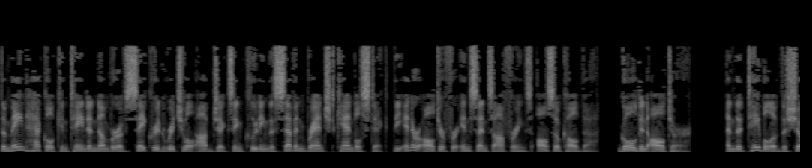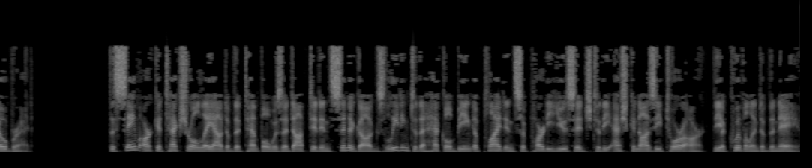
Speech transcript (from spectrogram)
The main Hekel contained a number of sacred ritual objects including the seven-branched candlestick, the inner altar for incense offerings also called the golden altar, and the table of the showbread. The same architectural layout of the temple was adopted in synagogues leading to the Hekel being applied in Sephardi usage to the Ashkenazi Torah Ark, the equivalent of the nave.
